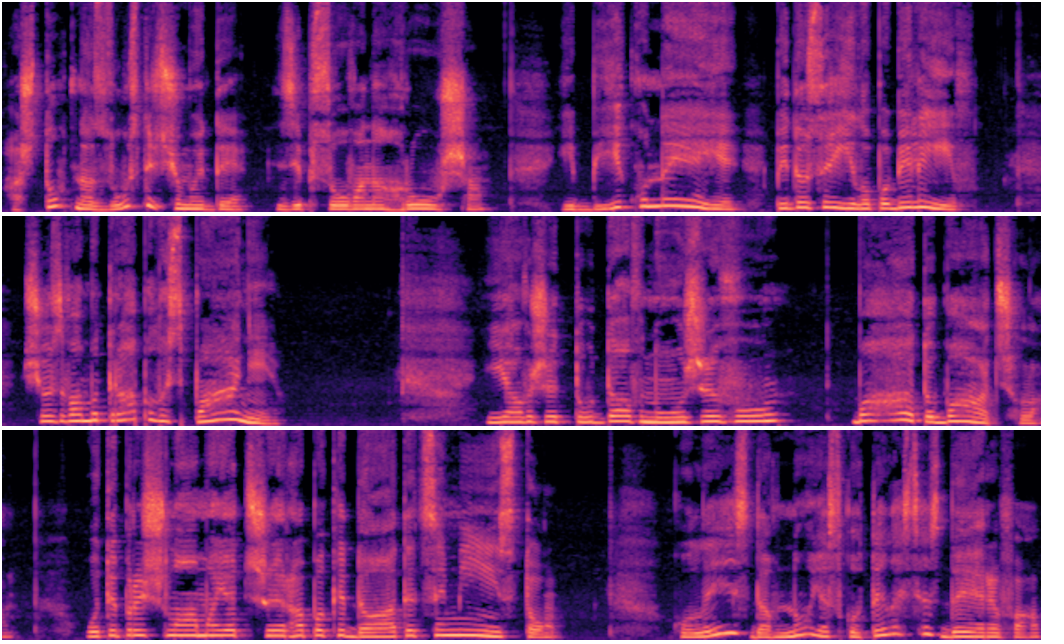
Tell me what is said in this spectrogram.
Аж тут назустріч йому йде зіпсована груша, і бік у неї підозріло побілів. Що з вами трапилось, пані? Я вже тут давно живу, багато бачила. От і прийшла моя черга покидати це місто. Колись давно я скотилася з дерева,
